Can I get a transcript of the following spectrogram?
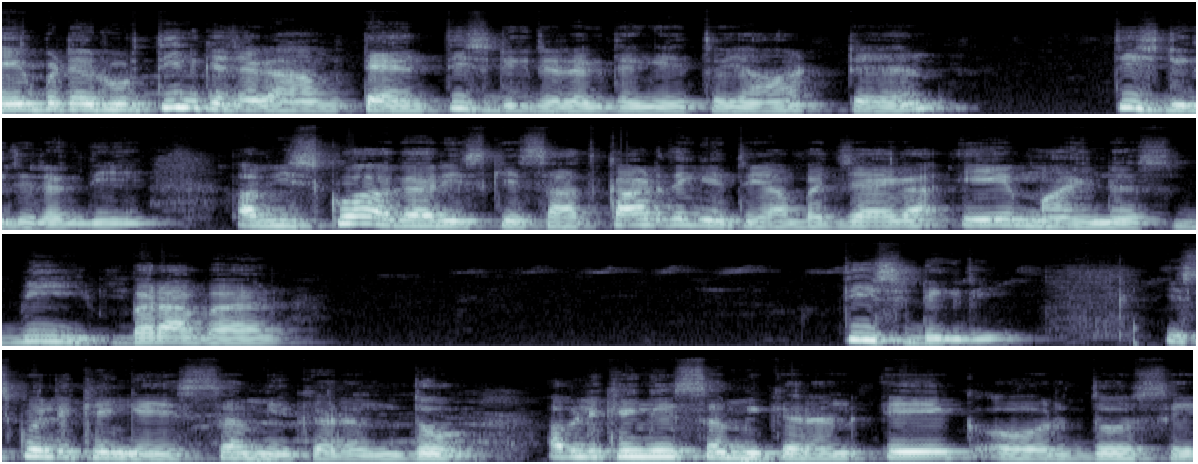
एक बटे रूट तीन के जगह हम टेन तीस डिग्री रख देंगे तो यहाँ टेन तीस डिग्री रख दिए। अब इसको अगर इसके साथ काट देंगे तो यहाँ बच जाएगा ए माइनस बी बराबर तीस डिग्री। इसको लिखेंगे समीकरण दो। अब लिखेंगे समीकरण एक और दो से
